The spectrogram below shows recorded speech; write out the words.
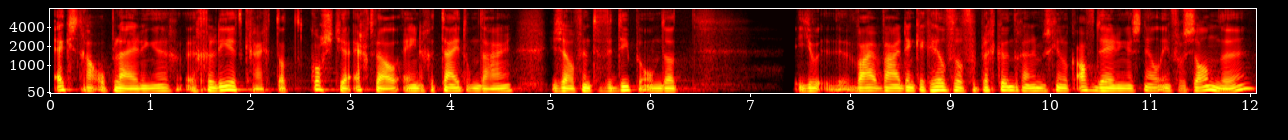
extra opleidingen eh, geleerd krijgt. Dat kost je echt wel enige tijd om daar jezelf in te verdiepen. Omdat je, waar, waar denk ik heel veel verpleegkundigen en misschien ook afdelingen snel in verzanden,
